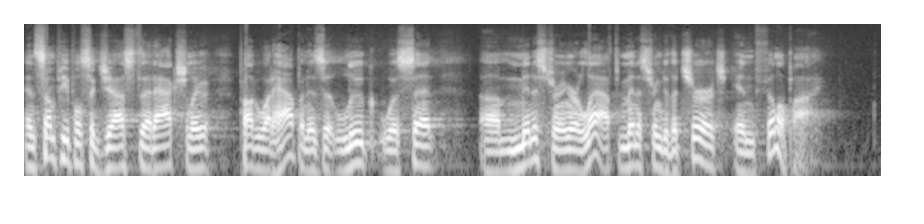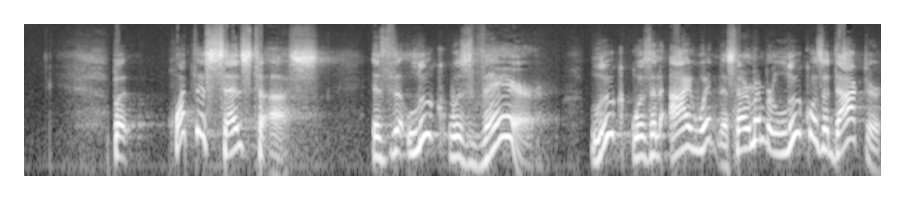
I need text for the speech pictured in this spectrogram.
and some people suggest that actually, probably what happened is that Luke was sent um, ministering or left ministering to the church in Philippi. But what this says to us is that Luke was there. Luke was an eyewitness. Now remember, Luke was a doctor.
